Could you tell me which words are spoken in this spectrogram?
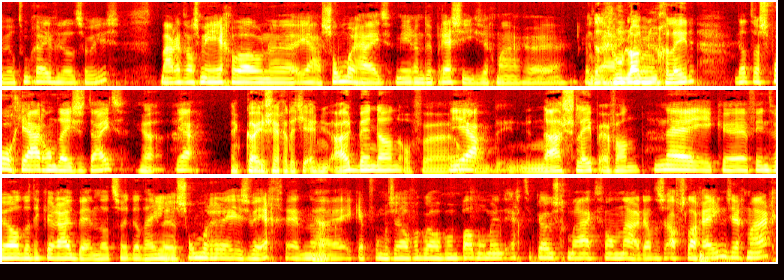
wil toegeven dat het zo is. Maar het was meer gewoon ja, somberheid, meer een depressie, zeg maar. en dat is hoe lang nu geleden? Dat was vorig jaar rond deze tijd. Ja. Ja. En kan je zeggen dat je er nu uit bent dan? Of, uh, ja. of de, de, nasleep ervan? Nee, ik uh, vind wel dat ik eruit ben. Dat, dat hele sombere is weg. En ja. uh, ik heb voor mezelf ook wel op een bepaald moment echt de keuze gemaakt van... nou, dat is afslag 1, zeg maar.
